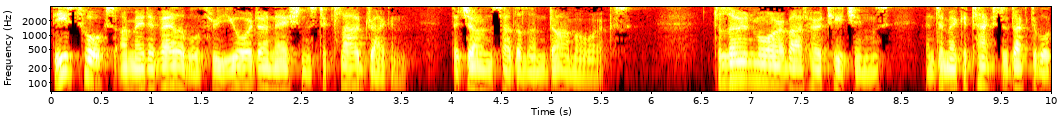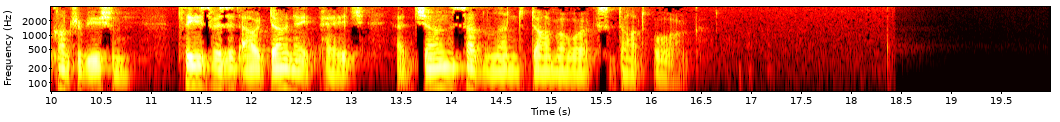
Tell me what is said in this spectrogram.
These talks are made available through your donations to Cloud Dragon, the Joan Sutherland Dharma Works. To learn more about her teachings and to make a tax deductible contribution, please visit our donate page at joansutherlanddharmaworks.org.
